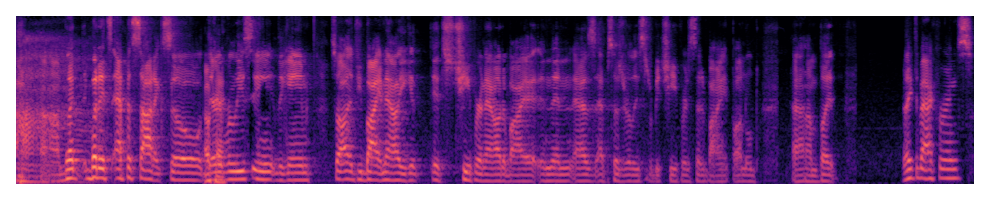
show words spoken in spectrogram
Ah. Uh, but but it's episodic, so they're releasing the game. So if you buy it now, you get it's cheaper now to buy it, and then as episodes release, it'll be cheaper instead of buying it bundled. Um, but I like the back rooms.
